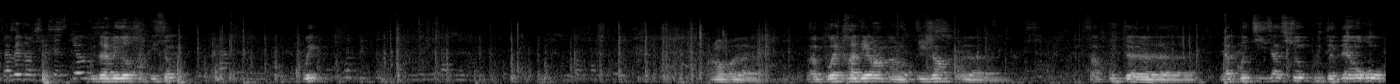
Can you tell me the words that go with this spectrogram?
Vous avez d'autres questions? Vous avez d'autres questions? Oui Alors, euh, pour être adhérent, alors déjà, euh, ça coûte, euh, la cotisation coûte 20 euros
